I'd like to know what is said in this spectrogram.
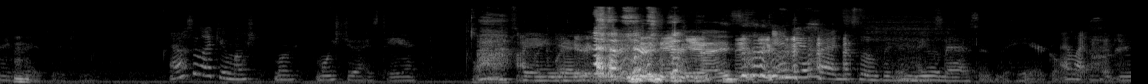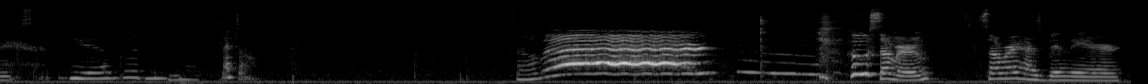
I know it's very cute. I also like your moist, moist, moisturized hair. I like my nice. hair. Thank you. and your hoods. So big. And you imagine the hair going. I like hugs. Yeah, buddy. That's all. Sommer. Who Sommer? Sommer has been there.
